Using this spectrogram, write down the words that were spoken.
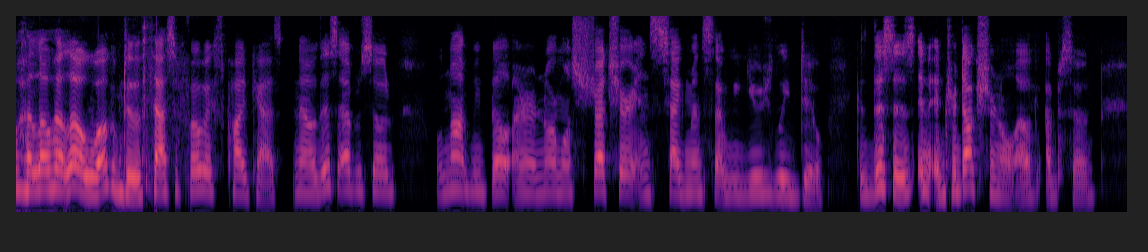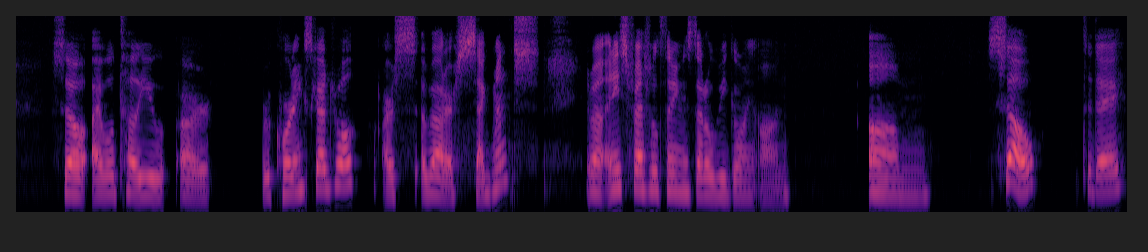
hello, hello. Welcome to the Thasophobics podcast. Now, this episode will not be built on our normal structure and segments that we usually do, because this is an introductional episode. So, I will tell you our recording schedule, our about our segments, about any special things that'll be going on. Um, so today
